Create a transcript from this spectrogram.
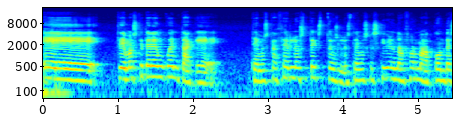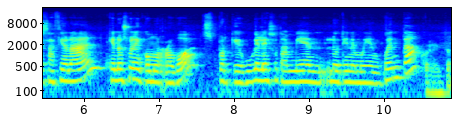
Eh, tenemos que tener en cuenta que tenemos que hacer los textos, los tenemos que escribir de una forma conversacional, que no suenen como robots, porque Google eso también lo tiene muy en cuenta. Correcto.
